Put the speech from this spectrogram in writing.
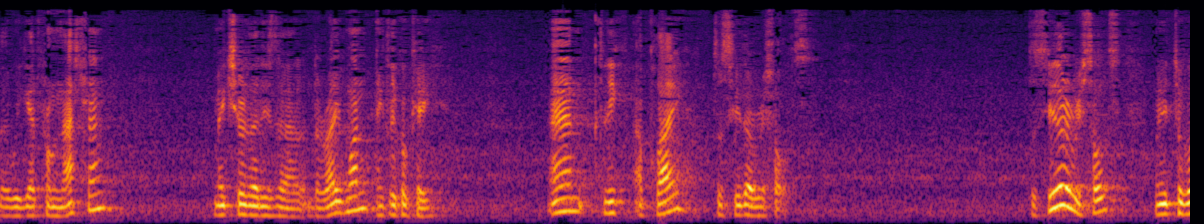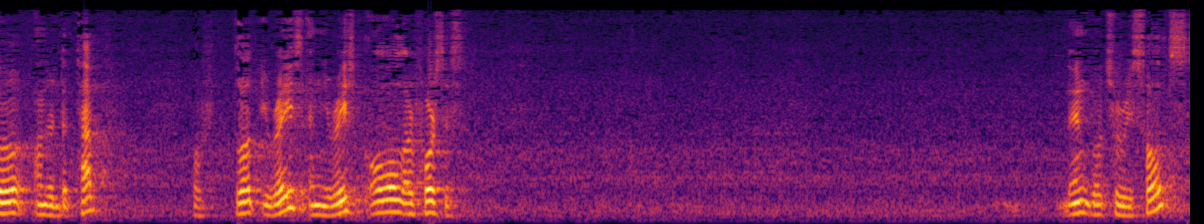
that we get from Nastran. Make sure that is the, the right one and click OK. And click apply to see the results. To see the results, we need to go under the tab of plot erase and erase all our forces. Then go to results.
